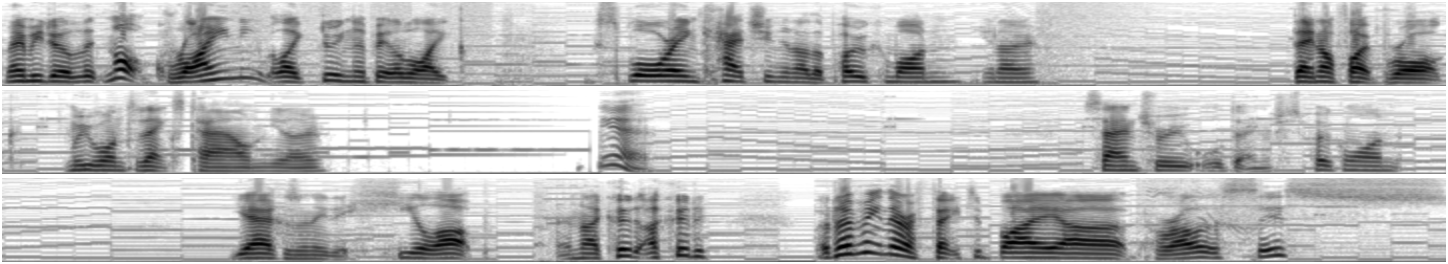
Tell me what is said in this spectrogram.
Maybe do a little, not grinding, but like doing a bit of like exploring, catching another Pokemon, you know? Then I'll fight Brock, move on to next town, you know? Yeah. Sandshrew, all dangerous Pokemon. Yeah, because I need to heal up. And I could, I could, I don't think they're affected by uh, paralysis.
